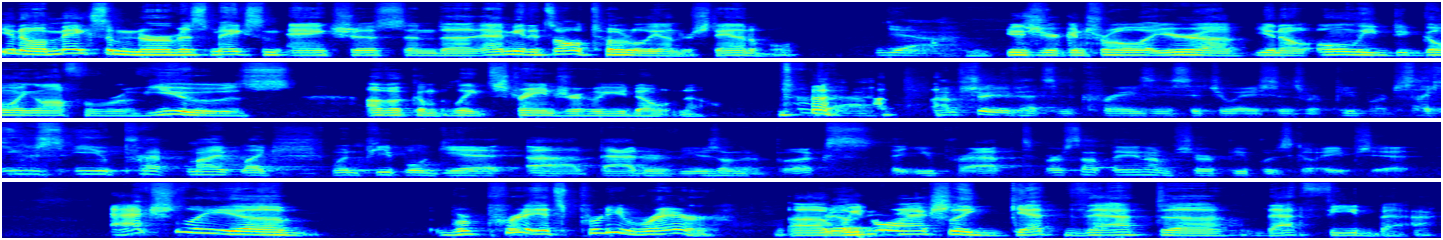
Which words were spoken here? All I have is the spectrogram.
You know, it makes them nervous, makes them anxious, and uh, I mean, it's all totally understandable yeah. because your control, you're uh, you know, only going off of reviews of a complete stranger who you don't know. yeah, I'm sure you've had some crazy situations where people are just like, "You, you prepped my like." When people get uh, bad reviews on their books that you prepped or something, I'm sure people just go ape shit. Actually, uh, we're pretty. It's pretty rare. Uh, Really? We don't actually get that uh, that feedback.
